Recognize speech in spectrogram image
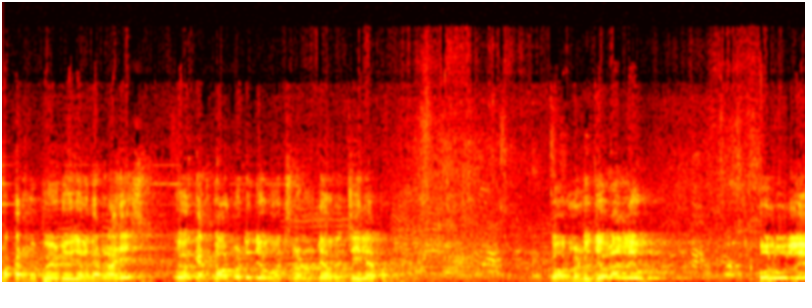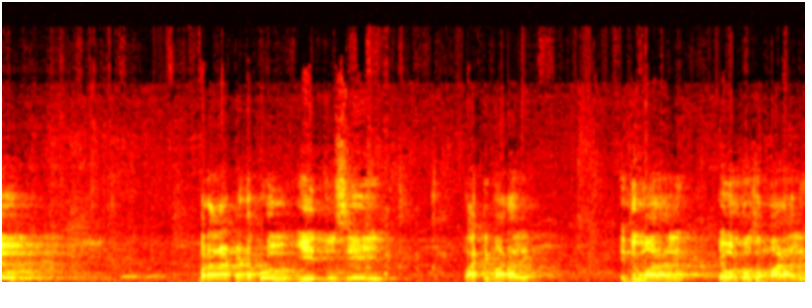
పక్కన ముప్పై డివిజన్లో కానీ. రాజేష్ ఎవరికైనా గవర్నమెంట్ ఉద్యోగం వచ్చిన వాళ్ళు ఉంటే ఎవరైనా చేయలేప. గవర్నమెంట్ ఉద్యోగాలు లేవు. కొలువులు లేవు. మరి అలాంటప్పుడు ఏం చూసి పార్టీ మారాలి? ఎందుకు మారాలి? ఎవరి కోసం మారాలి?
